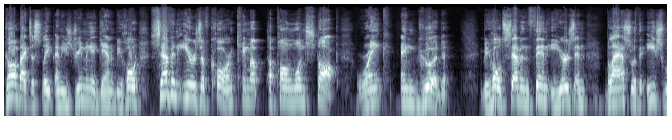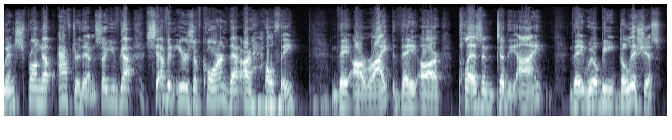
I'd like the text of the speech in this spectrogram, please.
gone back to sleep and he's dreaming again. And behold, seven ears of corn came up upon one stalk, rank and good. Behold, seven thin ears and blasts with the east wind sprung up after them. So you've got seven ears of corn that are healthy. They are ripe. They are pleasant to the eye. They will be delicious.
